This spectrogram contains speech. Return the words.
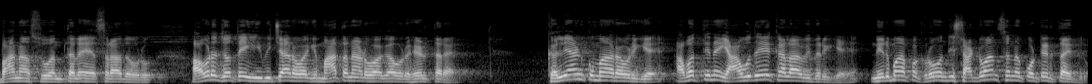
ಬಾನಾಸು ಅಂತಲೇ ಹೆಸರಾದವರು, ಅವರ ಜೊತೆ ಈ ವಿಚಾರವಾಗಿ ಮಾತನಾಡುವಾಗ ಅವರು ಹೇಳ್ತಾರೆ ಕಲ್ಯಾಣ್ ಕುಮಾರ್ ಅವರಿಗೆ ಅವತ್ತಿನ ಯಾವುದೇ ಕಲಾವಿದರಿಗೆ ನಿರ್ಮಾಪಕರು ಒಂದಿಷ್ಟು ಅಡ್ವಾನ್ಸನ್ನು ಕೊಟ್ಟಿರ್ತಾ ಇದ್ರು.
